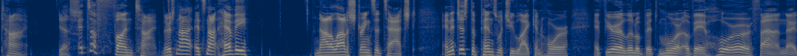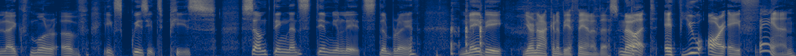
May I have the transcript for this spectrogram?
time. Yes. It's a fun time. There's not it's not heavy, not a lot of strings attached, and it just depends what you like in horror. If you're a little bit more of a horror fan, I like more of exquisite piece, something that stimulates the brain. Maybe you're not going to be a fan of this. No. But if you are a fan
